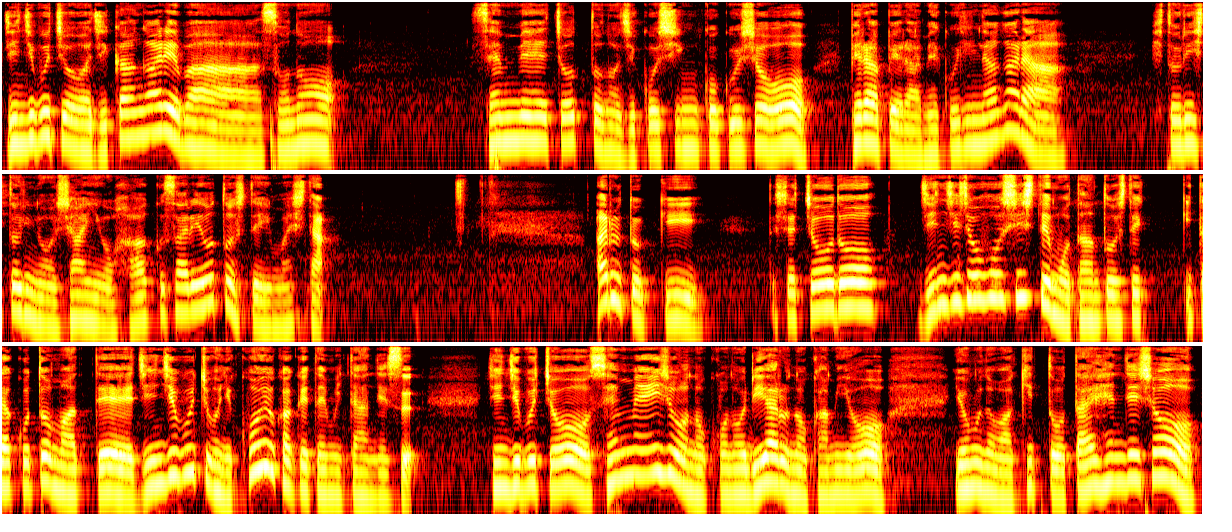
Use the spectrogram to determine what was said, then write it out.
人事部長は時間があれば、その1000名ちょっとの自己申告書をペラペラめくりながら、一人一人の社員を把握されようとしていました。ある時、私はちょうど人事情報システムを担当していたこともあって、人事部長に声をかけてみたんです。人事部長、1000名以上のこのリアルの紙を読むのはきっと大変でしょう。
